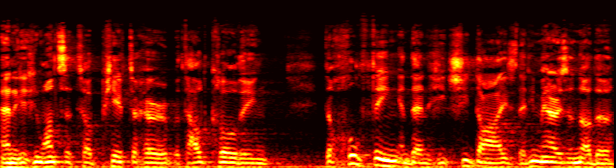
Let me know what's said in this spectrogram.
and he wants it to appear to her without clothing. The whole thing, and then he, she dies, then he marries another,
